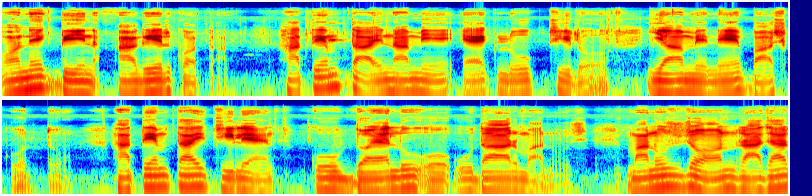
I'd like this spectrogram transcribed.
অনেক দিন আগের কথা। হাতেম তাই নামে এক লোক ছিল, ইয়ামেনে বাস করত। হাতেম তাই ছিলেন খুব দয়ালু ও উদার মানুষ। মানুষজন রাজার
